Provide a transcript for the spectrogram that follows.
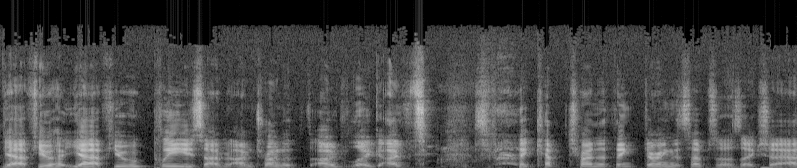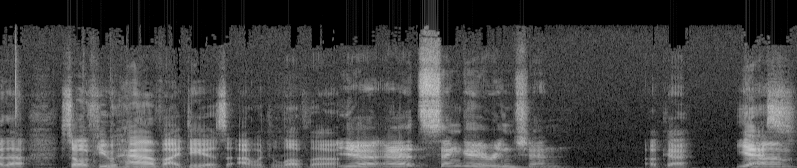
Yeah, if you yeah if you please, I'm, I'm trying to I've like I've I kept trying to think during this episode. I was like, should I add that? So if you have ideas, I would love that. Yeah, add Senge Rinchen. Okay. Yes. Um,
